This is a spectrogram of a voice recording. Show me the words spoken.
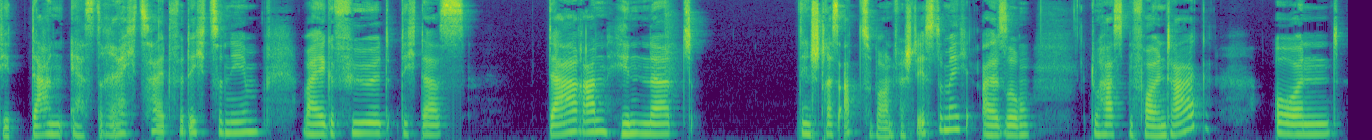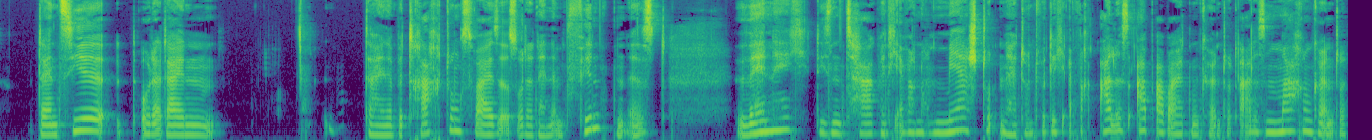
dir dann erst recht Zeit für dich zu nehmen, weil gefühlt dich das daran hindert, den Stress abzubauen. Verstehst du mich? Also, du hast einen vollen Tag und dein Ziel oder dein, deine Betrachtungsweise ist oder dein Empfinden ist, wenn ich diesen Tag, wenn ich einfach noch mehr Stunden hätte und wirklich einfach alles abarbeiten könnte und alles machen könnte,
